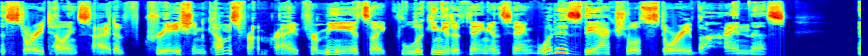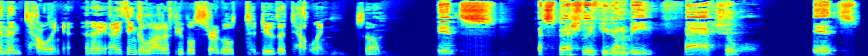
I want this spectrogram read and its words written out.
the storytelling side of creation comes from right? For me it's like looking at a thing and saying what is the actual story behind this? And then telling it. And I, I think a lot of people struggle to do the telling so. It's especially if you're going to be factual it's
